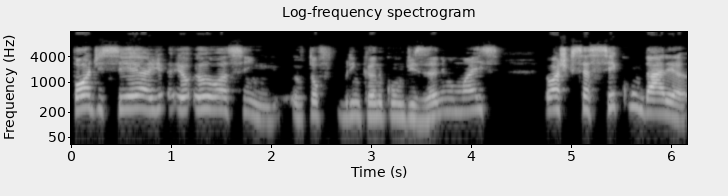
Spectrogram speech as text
Pode ser, eu, eu assim, eu tô brincando com o desânimo, mas eu acho que se a secundária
